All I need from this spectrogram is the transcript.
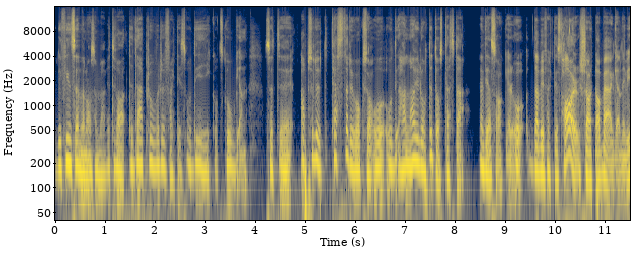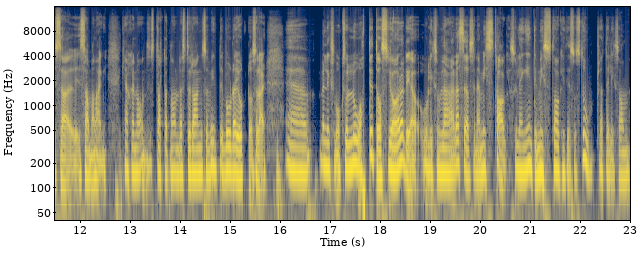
det finns ändå någon som bara, vet du vad, det där provade du faktiskt och det gick åt skogen. Så att, eh, absolut, testa du också. Och, och, han har ju låtit oss testa en del saker och där vi faktiskt har kört av vägen i vissa sammanhang. Kanske någon, startat någon restaurang som vi inte borde ha gjort och sådär. Eh, men liksom också låtit oss göra det och liksom lära sig av sina misstag så länge inte misstaget är så stort så att det liksom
